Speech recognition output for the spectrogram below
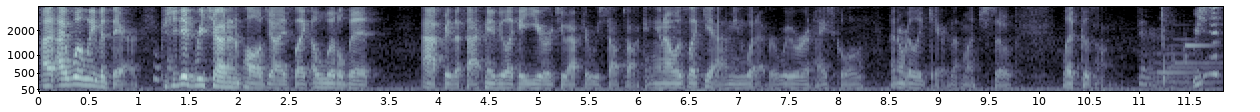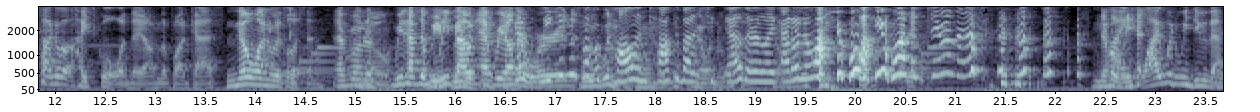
I, I will leave it there because she did reach out and apologize like a little bit after the fact, maybe like a year or two after we stopped talking, and I was like, yeah, I mean, whatever. We were in high school. I don't really care that much, so life goes on. Fair. We should just talk about high school one day on the podcast. No one would listen. Everyone No. would. We'd have to bleep we out every listen. other Guys, word. we could just have We a call and talk would about it no one together. Like no I don't know why you, why you want to do this. no, Why, we why would we do that?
